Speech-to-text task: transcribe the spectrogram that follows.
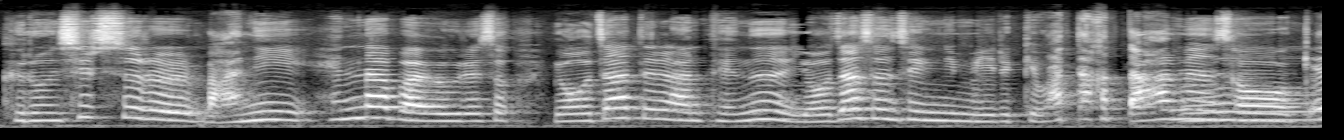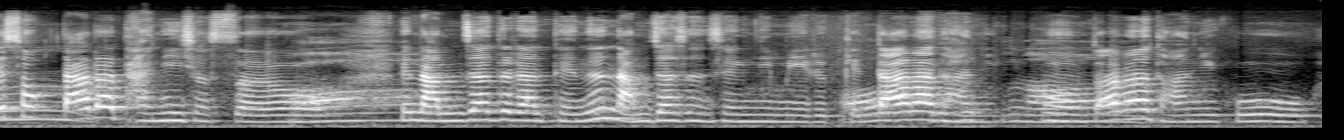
그런 실수를 많이 했나 봐요. 그래서 여자들한테는 여자 선생님이 이렇게 왔다 갔다 하면서 음. 계속 따라다니셨어요. 아. 근데 남자들한테는 남자 선생님이 이렇게 아, 따라다니. 어, 따라다니고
